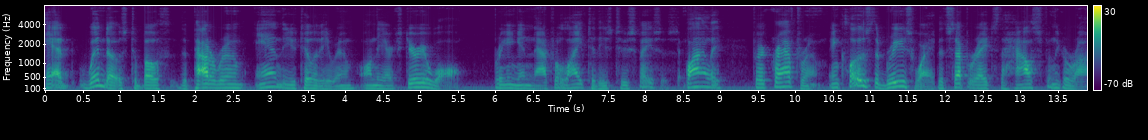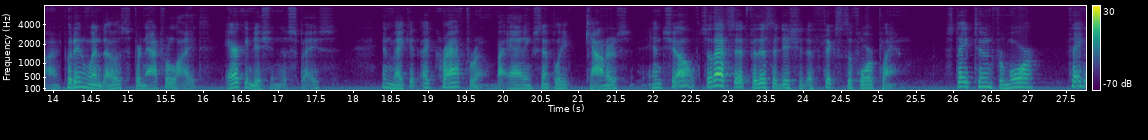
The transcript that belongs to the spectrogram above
Add windows to both the powder room and the utility room on the exterior wall, bringing in natural light to these two spaces. Finally, for a craft room. Enclose the breezeway that separates the house from the garage. Put in windows for natural light. Air condition this space and make it a craft room by adding simply counters and shelves. So that's it for this edition of Fix the Floor Plan. Stay tuned for more. They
